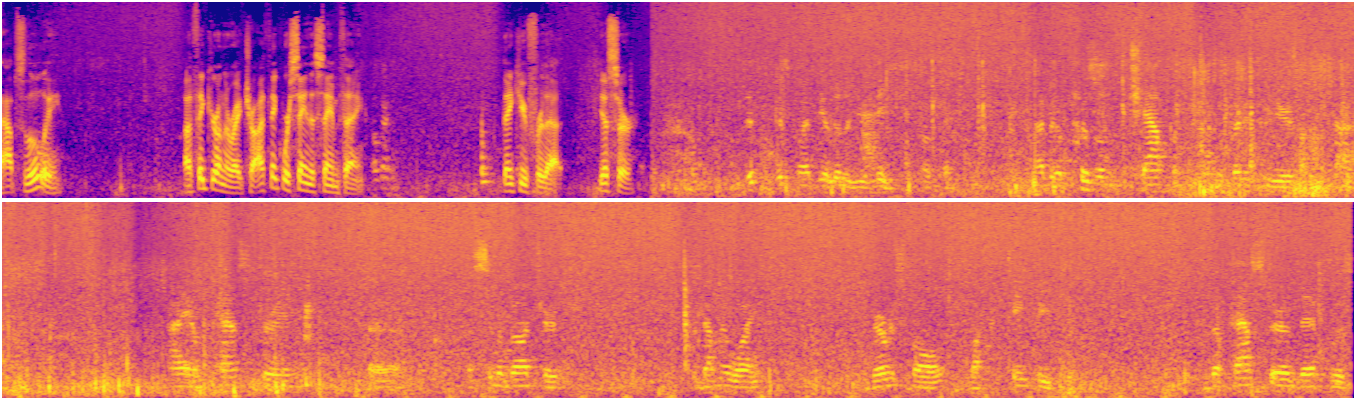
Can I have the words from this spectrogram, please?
Absolutely. I think you're on the right track. I think we're saying the same thing. Okay. Thank you for that. Yes, sir. This, this might be a little unique. Okay. I've been a prison chaplain for 32 years on time. I am pastoring uh, a synagogue church got my wife, very small, about 15 people. The pastor that was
